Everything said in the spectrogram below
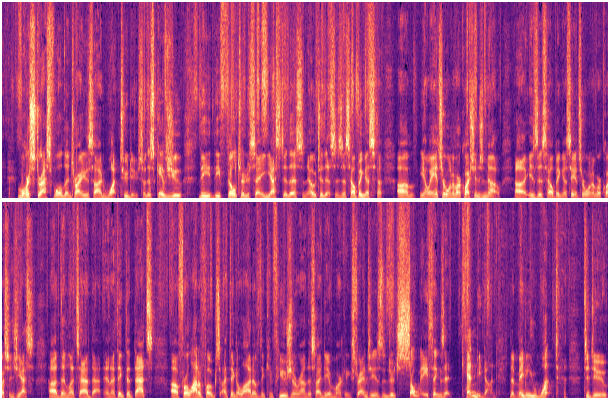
more stressful than trying to decide what to do. So this gives you the the filter to say yes to this, no to this. Is this helping us, um, you know, answer one of our questions? No. Uh, is this helping us answer one of our questions? Yes. Uh, then let's add that. And I think that that's uh, for a lot of folks, I think a lot of the confusion around this idea of marketing strategy is that there's so many things that can be done that maybe you want to do.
